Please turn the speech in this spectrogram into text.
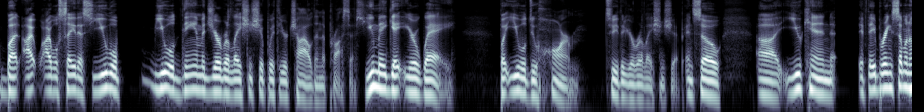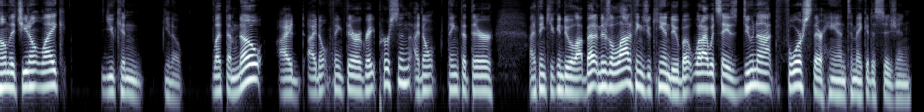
but I I will say this, you will you will damage your relationship with your child in the process. You may get your way, but you will do harm to the, your relationship. And so uh, you can, if they bring someone home that you don't like, you can, you know, let them know. I I don't think they're a great person. I don't think that they're I think you can do a lot better. And there's a lot of things you can do, but what I would say is do not force their hand to make a decision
